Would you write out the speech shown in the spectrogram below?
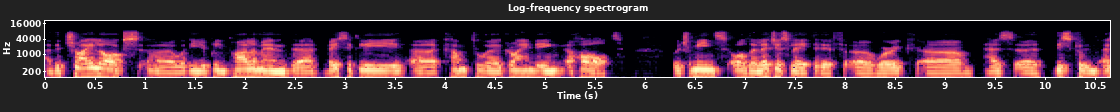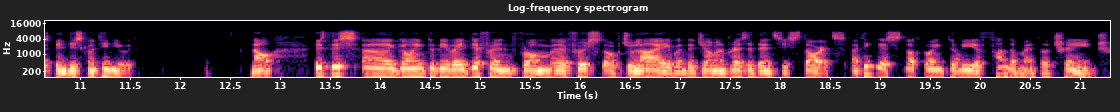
Uh, the trilogues uh, with the European Parliament have basically uh, come to a grinding halt, which means all the legislative uh, work has, has been discontinued. Now, is this going to be very different from 1st of July when the German presidency starts? I think there's not going to be a fundamental change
